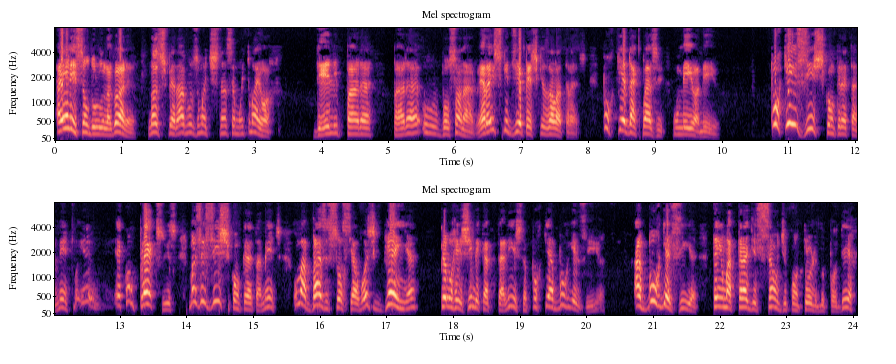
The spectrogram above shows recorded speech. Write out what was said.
a eleição do Lula agora, nós esperávamos uma distância muito maior dele para, para o Bolsonaro. Era isso que dizia a pesquisa lá atrás. Por que dá quase um meio a meio? Porque existe concretamente, é complexo isso, mas existe concretamente uma base social hoje ganha pelo regime capitalista porque a burguesia, a burguesia tem uma tradição de controle do poder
